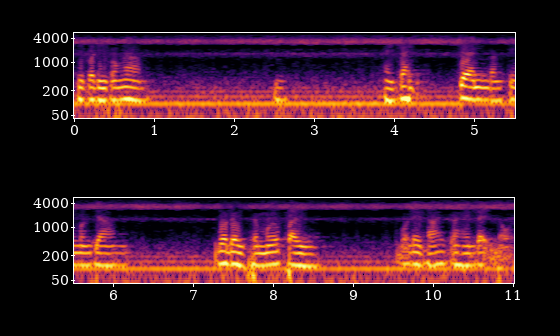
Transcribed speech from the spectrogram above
ที่พอดีก็งาม ให้ได้เจนบางสิ่งบางอย่าง บ่ได้เสมอไปบ่ได้ร้ายก็ให้ได้หน่อย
